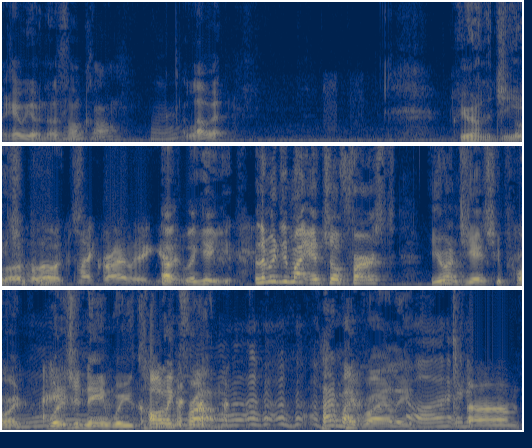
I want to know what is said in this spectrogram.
Okay, we have another phone call. I love it. You're on the GH Hello, report. hello, it's Mike Riley Uh, again. well, you- you- let me do my intro first. You're on GH report. What is your name? Where are you calling from? Hi, Mike Riley. Hi. Um,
